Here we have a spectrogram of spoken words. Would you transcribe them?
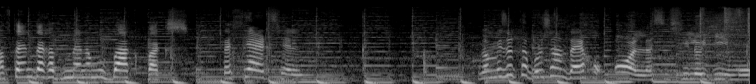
Αυτά είναι τα αγαπημένα μου backpacks. Τα Herschel. Νομίζω ότι θα μπορούσα να τα έχω όλα στη συλλογή μου.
